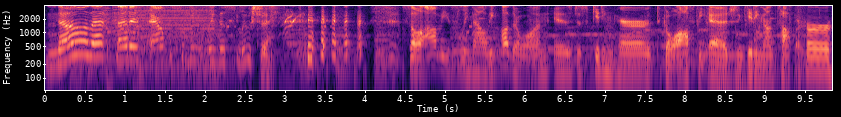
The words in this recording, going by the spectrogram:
no, that, that is absolutely the solution. so obviously now the other one is just getting her to go off the edge and getting on top of her,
